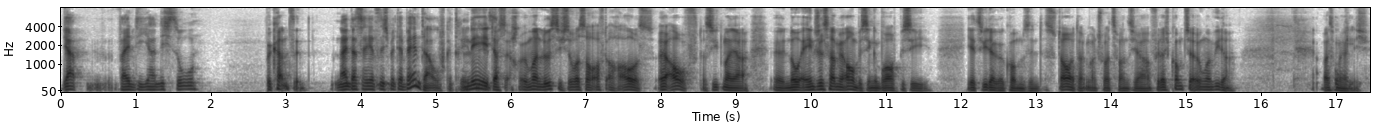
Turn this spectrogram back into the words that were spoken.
Ja, weil die ja nicht so bekannt sind. Nein, dass er jetzt nicht mit der Band da aufgetreten nee, ist. Nee, ach, irgendwann löst sich sowas doch oft auch aus, äh, auf. Das sieht man ja. Äh, no Angels haben ja auch ein bisschen gebraucht, bis sie jetzt wiedergekommen sind. Das dauert dann manchmal 20 Jahre. Vielleicht kommt es ja irgendwann wieder. Weiß man ja nicht.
